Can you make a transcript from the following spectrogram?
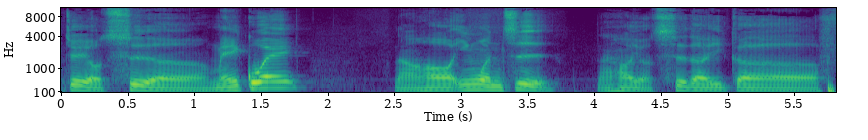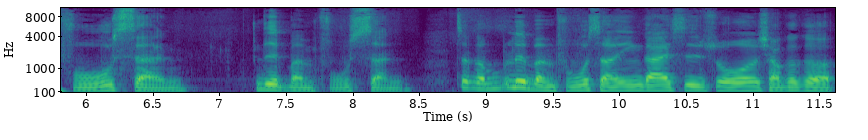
就有刺了玫瑰，然后英文字，然后有刺的一个福神，日本福神。这个日本福神应该是说小哥哥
